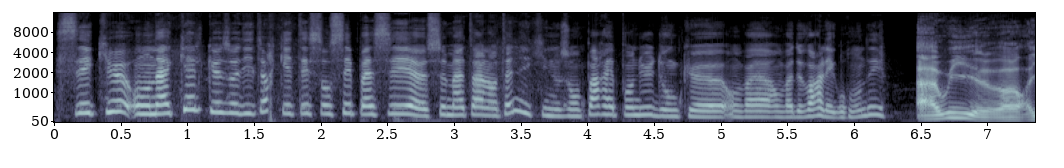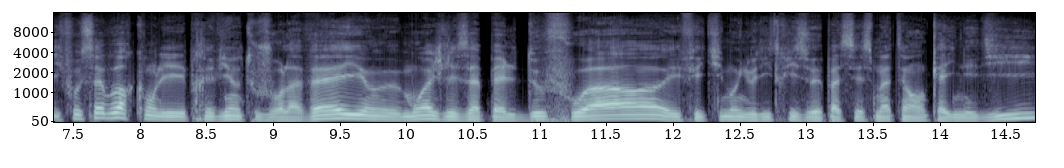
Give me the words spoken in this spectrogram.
C'est que on a quelques auditeurs qui étaient censés passer euh, ce matin à l'antenne et qui nous ont pas répondu, donc euh, on, va, on va devoir les gronder. Ah oui, euh, alors il faut savoir qu'on les prévient toujours la veille. Euh, moi, je les appelle deux fois. Effectivement, une auditrice devait passer ce matin en cas inédit.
